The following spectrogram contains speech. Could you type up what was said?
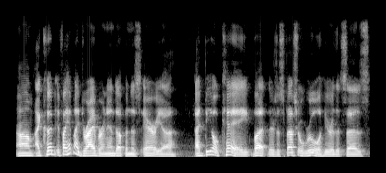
um, I could, if I hit my driver and end up in this area, I'd be okay, but there's a special rule here that says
